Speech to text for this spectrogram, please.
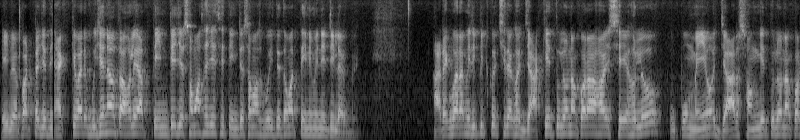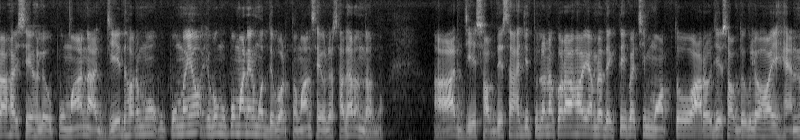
এই ব্যাপারটা যদি একেবারে বুঝে নাও, তাহলে আর তিনটে যে সমাস আছে, সেই তিনটে সমাস বুঝতে তোমার তিন মিনিটই লাগবে। আরেকবার আমি রিপিট করছি, দেখো, যাকে তুলনা করা হয়, সে হলো উপমেয়। যার সঙ্গে তুলনা করা হয়, সে হলো উপমান। আর যে ধর্ম উপমেয় এবং উপমানের মধ্যে বর্তমান, সে হলো সাধারণ ধর্ম। আর যে শব্দের সাহায্যে তুলনা করা হয়, আমরা দেখতেই পাচ্ছি মতো আরও যে শব্দগুলো হয়, হেন,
